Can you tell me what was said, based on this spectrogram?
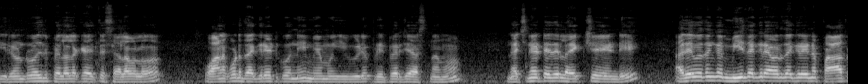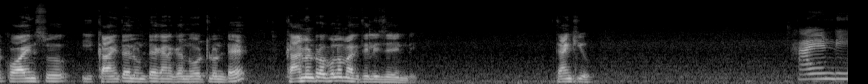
ఈ రెండు రోజులు పిల్లలకి అయితే సెలవులు. వాళ్ళని కూడా దగ్గరెట్టుకొని మేము ఈ వీడియో ప్రిపేర్ చేస్తున్నాము. నచ్చినట్టయితే లైక్ చేయండి. అదేవిధంగా మీ దగ్గర ఎవరి దగ్గర అయినా పాత కాయిన్స్ ఈ కాగితాలు ఉంటే కనుక నోట్లు ఉంటే కామెంట్ రూపంలో మాకు తెలియజేయండి. థ్యాంక్ యూ. హాయ్ అండి.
